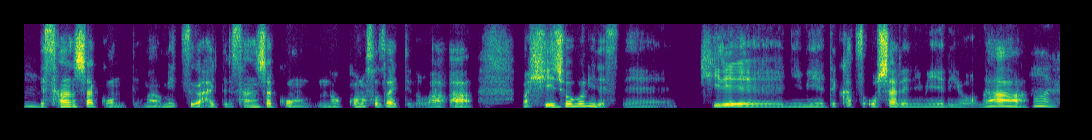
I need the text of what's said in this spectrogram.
うんえ三色根って、まあ3つが入ってる三色根のこの素材っていうのは、まあ、非常にですね、綺麗に見えて、かつおしゃれに見えるような、はい。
